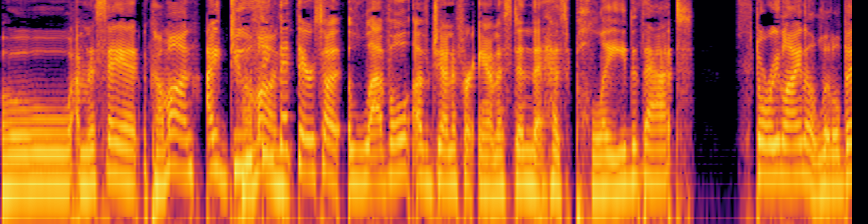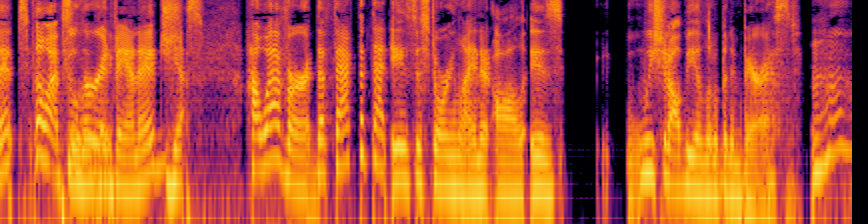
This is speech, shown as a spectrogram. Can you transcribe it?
oh, I'm going to say it. Come on. I do Come think on. that there's a level of Jennifer Aniston that has played that storyline a little bit Oh, absolutely. to her advantage. Yes. However, the fact that that is the storyline at all is we should all be a little bit embarrassed Mm-hmm.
